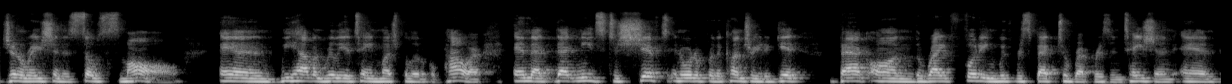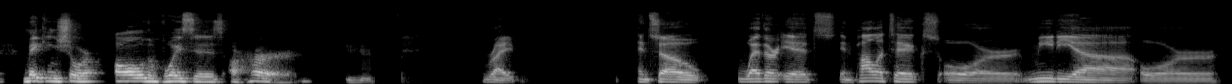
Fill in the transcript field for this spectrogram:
generation is so small and we haven't really attained much political power and that that needs to shift in order for the country to get back on the right footing with respect to representation and making sure all the voices are heard. Mm-hmm. Right. And so whether it's in politics or media or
